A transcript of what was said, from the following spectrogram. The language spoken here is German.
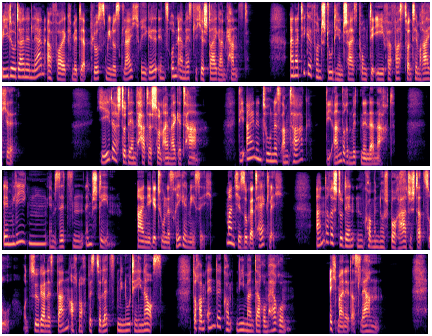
Wie du deinen Lernerfolg mit der Plus-Minus-Gleich-Regel ins Unermessliche steigern kannst. Ein Artikel von studienscheiß.de verfasst von Tim Reichel. Jeder Student hat es schon einmal getan. Die einen tun es am Tag, die anderen mitten in der Nacht. Im Liegen, im Sitzen, im Stehen. Einige tun es regelmäßig, manche sogar täglich. Andere Studenten kommen nur sporadisch dazu und zögern es dann auch noch bis zur letzten Minute hinaus. Doch am Ende kommt niemand darum herum. Ich meine das Lernen.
